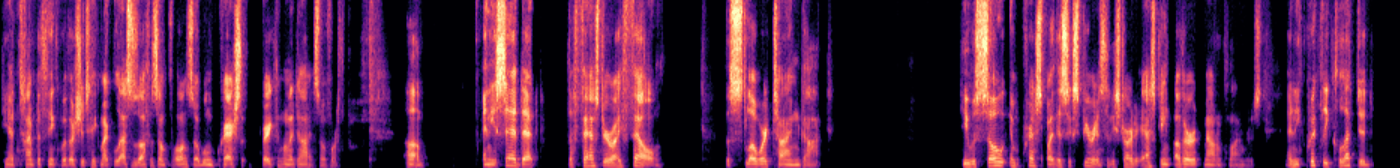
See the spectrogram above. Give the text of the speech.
He had time to think whether I should take my glasses off as I'm falling so I won't crash, break them when I die, and so forth. Um, and he said that the faster I fell, the slower time got. He was so impressed by this experience that he started asking other mountain climbers, and he quickly collected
